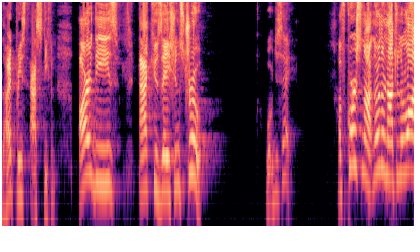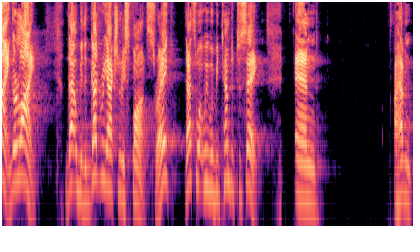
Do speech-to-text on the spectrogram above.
The high priest asked Stephen, Are these accusations true? What would you say? Of course not. No, they're not true. They're lying. They're lying. That would be the gut reaction response, right? That's what we would be tempted to say. And I haven't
